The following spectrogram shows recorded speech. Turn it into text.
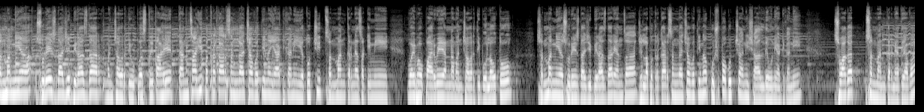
सन्माननीय सुरेश दाजी बिराजदार मंचावरती उपस्थित आहेत. त्यांचाही पत्रकार संघाच्या वतीनं या ठिकाणी यथोचित सन्मान करण्यासाठी मी वैभव पारवे यांना मंचावरती बोलावतो. सन्माननीय सुरेश दाजी बिराजदार यांचा जिल्हा पत्रकार संघाच्या वतीनं पुष्पगुच्छ आणि शाल देऊन या ठिकाणी स्वागत सन्मान करण्यात यावा.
